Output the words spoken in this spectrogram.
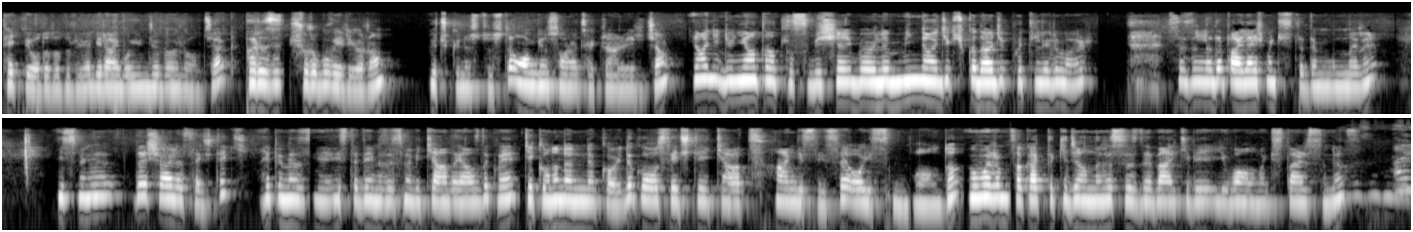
tek bir odada duruyor. Bir ay boyunca böyle olacak. Parazit şurubu veriyorum. 3 gün üst üste. 10 gün sonra tekrar vereceğim. Yani dünya tatlısı bir şey. Böyle minnacık şu kadarcık patileri var. Sizinle de paylaşmak istedim bunları. İsmini de şöyle seçtik. Hepimiz e, istediğimiz ismi bir kağıda yazdık ve Kiko'nun önüne koyduk. O seçtiği kağıt hangisi ise o isim oldu. Umarım sokaktaki canlara siz de belki bir yuva olmak istersiniz. Ay.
